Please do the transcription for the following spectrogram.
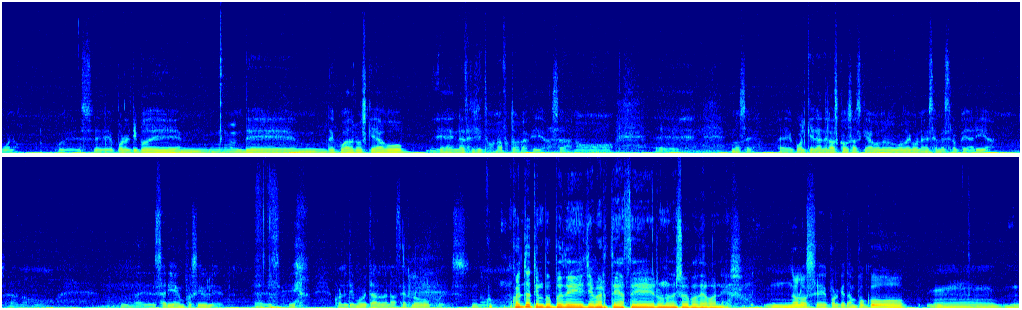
bueno, pues por el tipo de, de, de cuadros que hago, eh, necesito una fotografía. O sea, no, eh, no sé, eh, cualquiera de las cosas que hago de los bodegones se me estropearía. O sea, no, sería imposible. con el tiempo que tardo en hacerlo, pues no. ¿Cuánto tiempo puede llevarte a hacer uno de esos bodegones? No lo sé, porque tampoco mm,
